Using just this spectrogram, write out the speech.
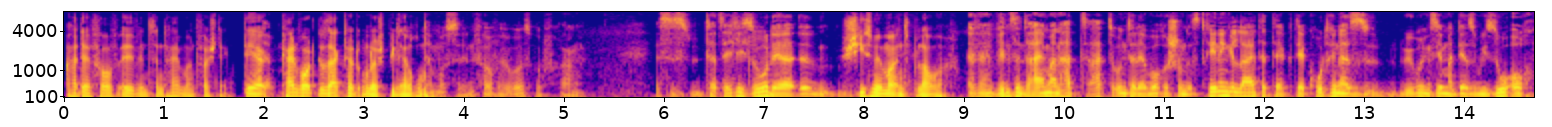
hat der VfL Vincent Heilmann versteckt, der da, kein Wort gesagt hat um das Spiel herum? Da musst du den VfL Wolfsburg fragen. Es ist tatsächlich so, der. Ähm, Schießen wir mal ins Blaue. Vincent Heimann hat, hat unter der Woche schon das Training geleitet. Der, der Co-Trainer ist übrigens jemand, der sowieso auch,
